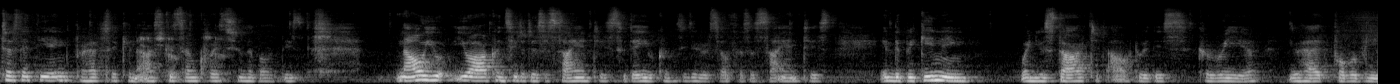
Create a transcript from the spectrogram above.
just at the end, perhaps I can Yeah, ask you sure, some sure. questions about this. Now you you are considered as a scientist. Today you consider yourself as a scientist. In the beginning, when you started out with this career, you had probably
